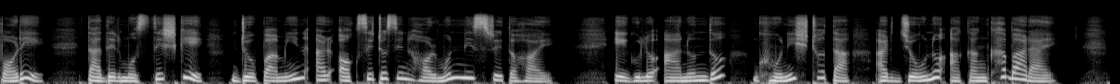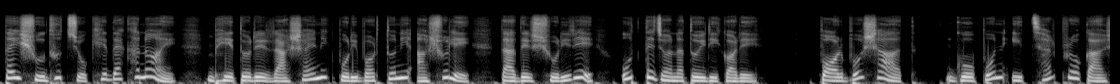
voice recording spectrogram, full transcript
পড়ে, তাদের মস্তিষ্কে ডোপামিন আর অক্সিটোসিন হরমোন নিঃসৃত হয়। এগুলো আনন্দ, ঘনিষ্ঠতা আর যৌন আকাঙ্ক্ষা বাড়ায়। তাই শুধু চোখে দেখা নয়, ভেতরের রাসায়নিক পরিবর্তনই আসলে তাদের শরীরে উত্তেজনা তৈরি করে। পর্ব সাত, গোপন ইচ্ছার প্রকাশ।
